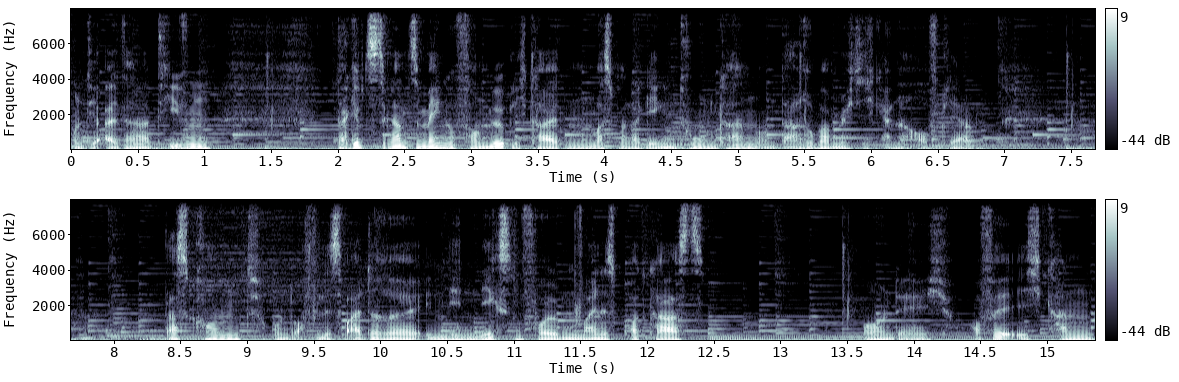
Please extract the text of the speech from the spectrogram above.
und die Alternativen da gibt es eine ganze Menge von Möglichkeiten, was man dagegen tun kann und darüber möchte ich gerne aufklären. Das kommt und auch vieles weitere in den nächsten Folgen meines Podcasts und ich hoffe, ich kann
